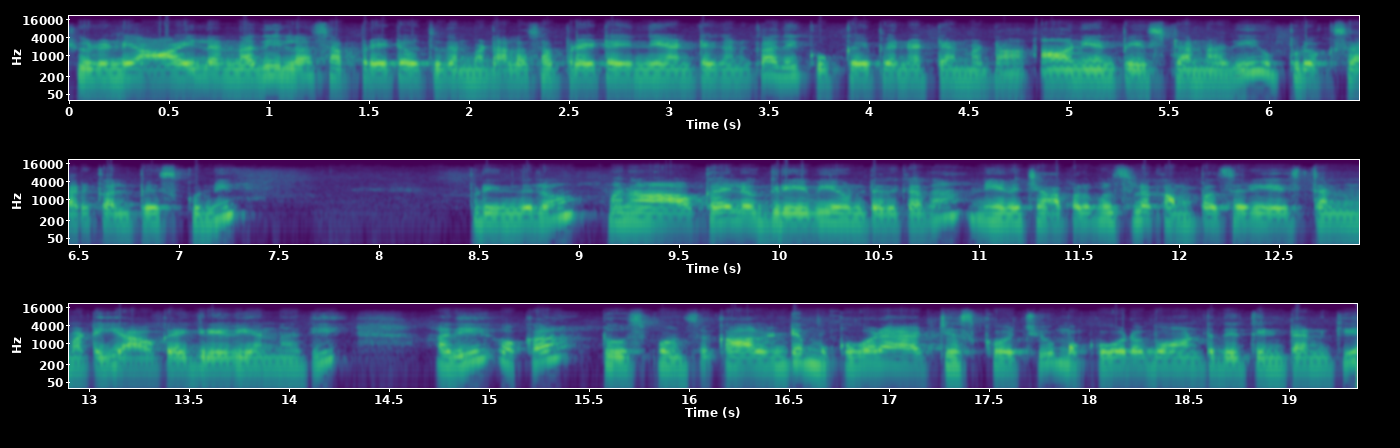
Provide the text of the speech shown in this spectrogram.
చూడండి ఆయిల్ అన్నది ఇలా సపరేట్ అవుతుంది అనమాట అలా సపరేట్ అయింది అంటే కనుక అది కుక్ అయిపోయినట్టే అనమాట ఆనియన్ పేస్ట్ అన్నది. ఇప్పుడు ఒకసారి కలిపేసుకుని ఇప్పుడు ఇందులో మన ఆవకాయలో గ్రేవీ ఉంటుంది కదా నేను చేపల పులుసులో కంపల్సరీ వేస్తాను అనమాట ఈ ఆవకాయ గ్రేవీ అన్నది. అది ఒక టూ స్పూన్స్ కావాలంటే ముక్క కూడా యాడ్ చేసుకోవచ్చు ముక్క కూడా బాగుంటుంది తినడానికి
